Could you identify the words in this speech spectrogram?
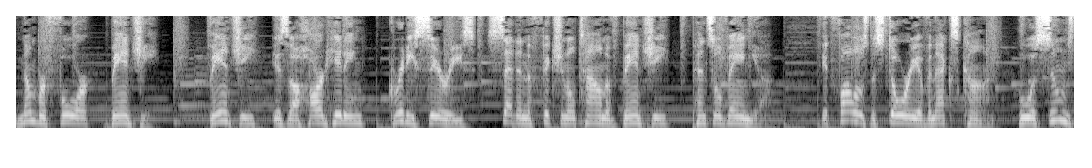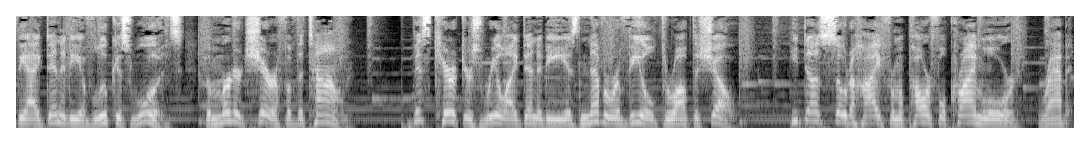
Number 4, Banshee. Banshee is a hard-hitting, gritty series set in the fictional town of Banshee, Pennsylvania. It follows the story of an ex-con who assumes the identity of Lucas Woods, the murdered sheriff of the town. This character's real identity is never revealed throughout the show. He does so to hide from a powerful crime lord, Rabbit.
